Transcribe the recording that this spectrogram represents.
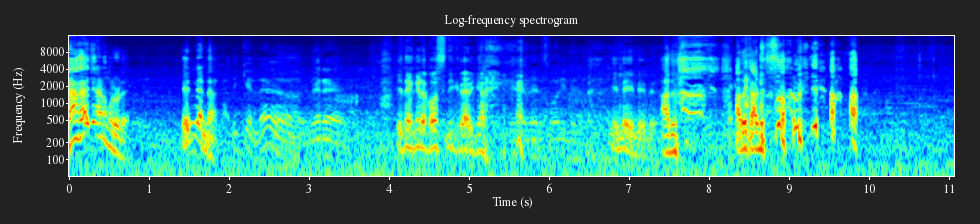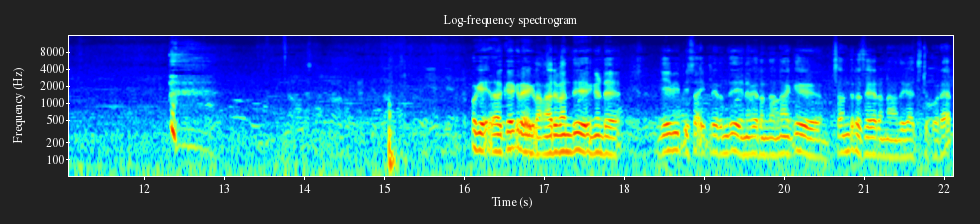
நான் காய்ச்சினா உங்களோட? என்னண்ணா கதைக்கல வேற. இது எங்கட பாஸ் நிற்கிறாருங்க இல்லை இல்லை. இல்லை அது அதுக்கு அடுத்து சொல்லி ஓகே கேட்குறேன் அது வந்து எங்கள்கிட்ட ஜேவிபி சைட்லேருந்து என்ன அந்த அண்ணாக்கு சந்திரசேகர் அண்ணா வந்து காய்ச்சிட்டு போகிறார்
